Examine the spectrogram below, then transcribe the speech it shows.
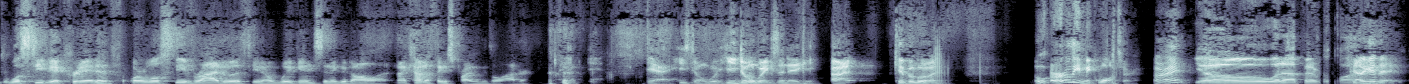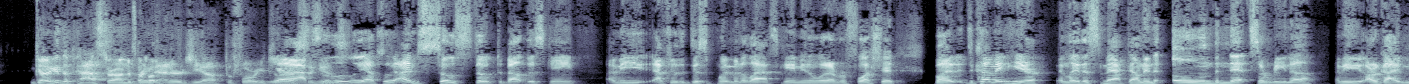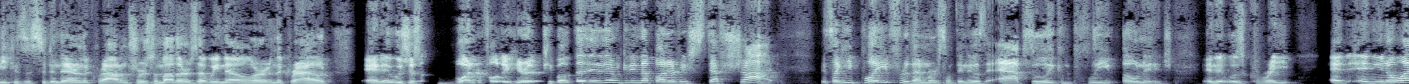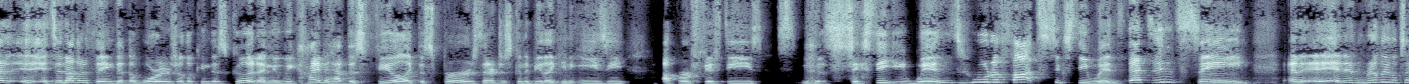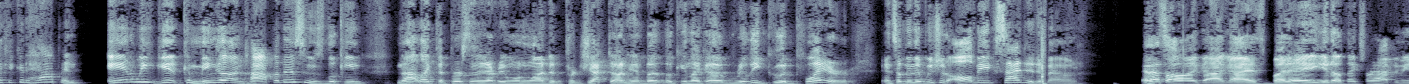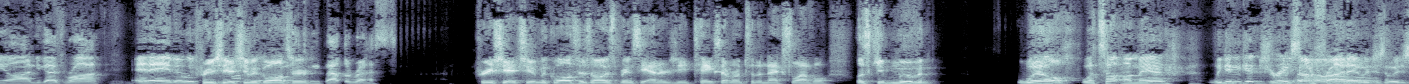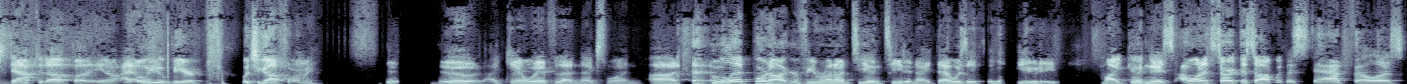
will Steve get creative, or will Steve ride with you know Wiggins and Iguodala? And I kind of think it's probably the latter. yeah, he's doing he doing Wiggs and Iggy. All right, keep it moving. Oh, early McWalter. All right. Yo, what up, everyone? Gotta get the gotta get the pastor on to bring the energy up before we get to yeah, the rest absolutely, absolutely. I'm so stoked about this game. I mean, after the disappointment of last game, you know, whatever, flush it. But to come in here and lay the smackdown and own the Nets arena. I mean, our guy Mikas is sitting there in the crowd. I'm sure some others that we know are in the crowd. And it was just wonderful to hear it. People, they, they were getting up on every Steph shot. It's like he played for them or something. It was absolutely complete ownage. And it was great. And and you know what? It, it's another thing that the Warriors are looking this good. I mean, we kind of have this feel like the Spurs that are just going to be like an easy upper 50s, 60 wins. Who would have thought 60 wins? That's insane. And it, it really looks like it could happen. And we get Kuminga on top of this, who's looking not like the person that everyone wanted to project on him, but looking like a really good player and something that we should all be excited about. And that's all I got, guys. But hey, you know, thanks for having me on. You guys rock. And hey, man, we appreciate you, McWalter. Sweep out the rest. Appreciate you. McWalters always brings the energy, takes everyone to the next level. Let's keep moving. Will, what's up, my man? We didn't get drinks on Friday. We just we just dapped it up, but you know, I owe you a beer. What you got for me? Dude, I can't wait for that next one. Uh, who let pornography run on TNT tonight? That was a thing of beauty. My goodness. I want to start this off with a stat, fellas.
